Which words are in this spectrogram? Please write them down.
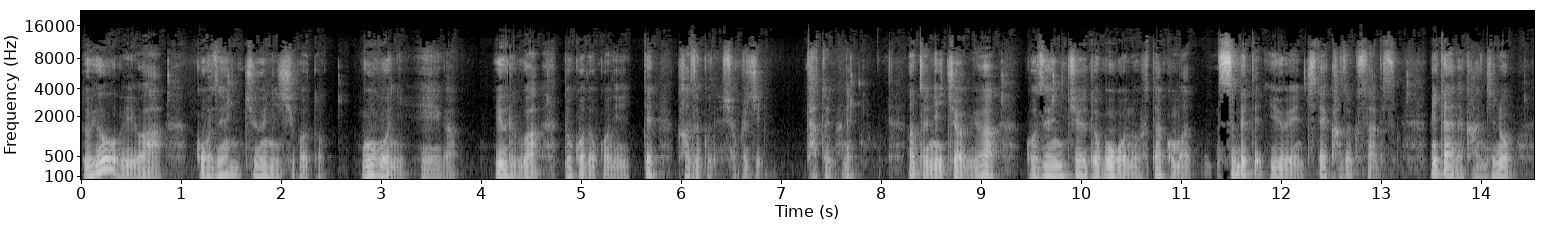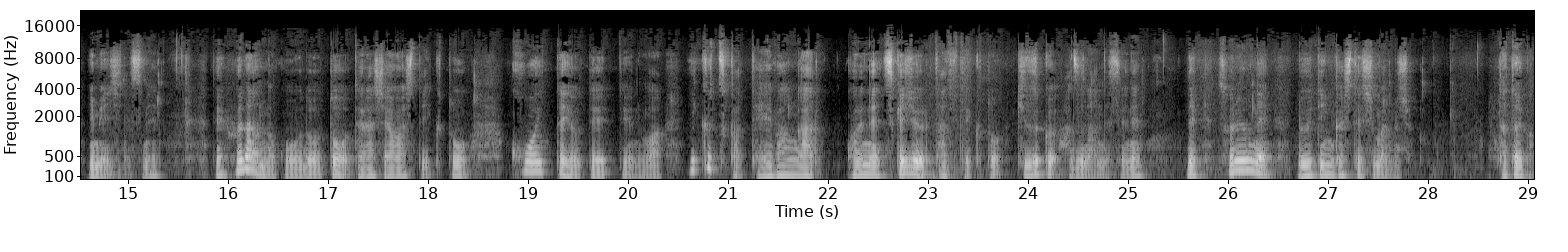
土曜日は午前中に仕事、午後に映画、夜はどこどこに行って家族で食事。例えばね。あと日曜日は午前中と午後の2コマすべて遊園地で家族サービス。みたいな感じのイメージですね。で、普段の行動と照らし合わせていくと、こういった予定っていうのはいくつか定番がある。これね、スケジュール立てていくと気づくはずなんですよね。で、それをね、ルーティン化してしまいましょう。例えば、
